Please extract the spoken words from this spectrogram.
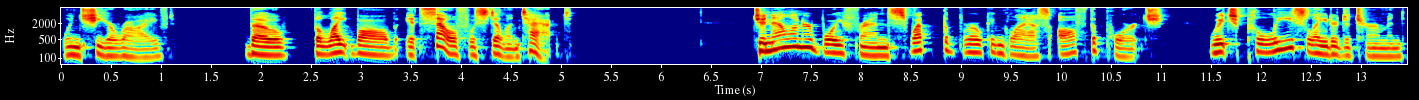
when she arrived, though the light bulb itself was still intact. Janelle and her boyfriend swept the broken glass off the porch which police later determined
